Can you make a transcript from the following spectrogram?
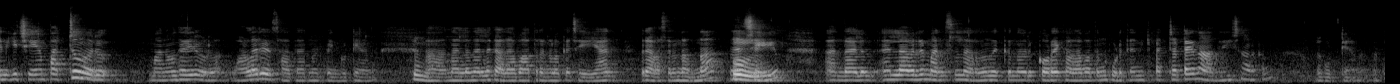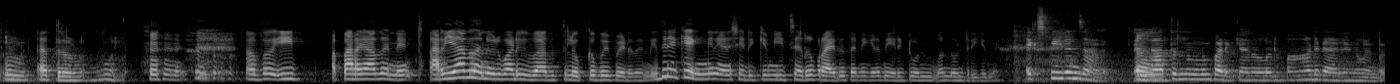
എനിക്ക് ചെയ്യാൻ പറ്റുന്ന ഒരു മനോധൈര്യമുള്ള വളരെ സാധാരണ ഒരു പെൺകുട്ടിയാണ്. നല്ല നല്ല കഥാപാത്രങ്ങളൊക്കെ ചെയ്യാൻ ഒരു അവസരം തന്നാൽ ചെയ്യും. എന്തായാലും എല്ലാവരുടെയും മനസ്സിൽ നിറഞ്ഞു നിൽക്കുന്ന ഒരു കുറേ കഥാപാത്രങ്ങൾ കൊടുക്കാൻ എനിക്ക് പറ്റട്ടെ എന്ന് ആഗ്രഹിച്ച് നടക്കുന്ന ഒരു കുട്ടിയാണ്. അത്രേ ഉള്ളൂ. അത്രേ ഉള്ളൂ. ഒന്നുമില്ല. അപ്പോൾ ഈ പറയാതെ തന്നെ അറിയാതെ തന്നെ ഒരുപാട് വിവാദത്തിലൊക്കെ പോയി പെടുന്നുണ്ട്. ഇതിനൊക്കെ എങ്ങനെയാണ് ശരിക്കും ഈ ചെറു പ്രായത്തിൽ തന്നെ ഇങ്ങനെ നേരിട്ട് വന്ന് വന്നുകൊണ്ടിരിക്കുന്നത്? എക്സ്പീരിയൻസ് ആണ്. എല്ലാത്തിൽ നിന്നും പഠിക്കാനുള്ള ഒരുപാട് കാര്യങ്ങളുണ്ട്.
